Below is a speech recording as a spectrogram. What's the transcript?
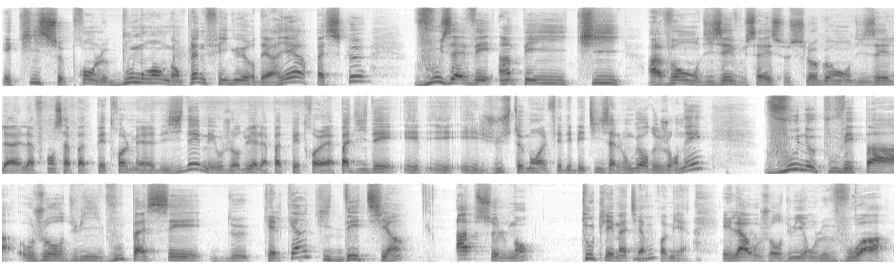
et qui se prend le boomerang en pleine figure derrière parce que vous avez un pays qui avant, on disait, vous savez, ce slogan, on disait la, France n'a pas de pétrole, mais elle a des idées. Mais aujourd'hui, elle n'a pas de pétrole, elle n'a pas d'idées. Et, justement, elle fait des bêtises à longueur de journée. Vous ne pouvez pas aujourd'hui vous passer de quelqu'un qui détient absolument toutes les matières mmh. premières. Et là, aujourd'hui, on le voit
